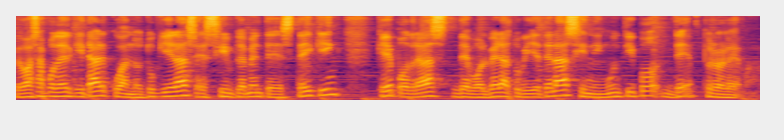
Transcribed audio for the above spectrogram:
lo vas a poder quitar cuando tú quieras, es simplemente staking que podrás devolver a tu billetera sin ningún tipo de problema.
